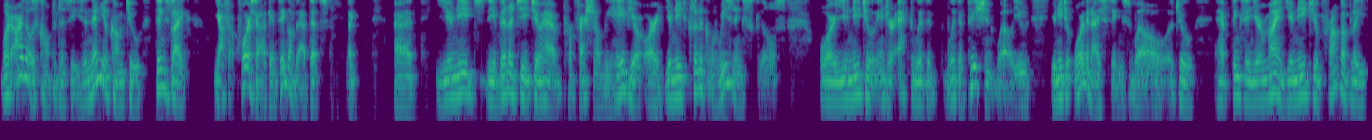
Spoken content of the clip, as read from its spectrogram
What are those competencies? And then you come to things like, yeah, of course, I can think of that. That's like, uh, you need the ability to have professional behavior or you need clinical reasoning skills or you need to interact with with a patient well. You you need to organize things well to have things in your mind. You need to probably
